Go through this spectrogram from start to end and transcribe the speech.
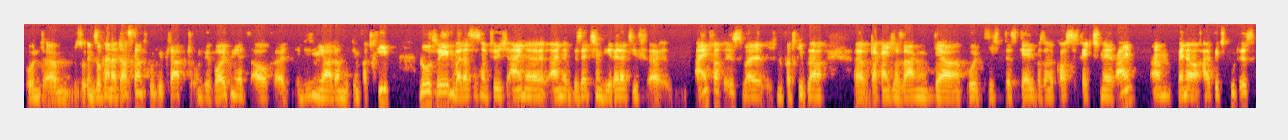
Und ähm, so insofern hat das ganz gut geklappt. Und wir wollten jetzt auch äh, in diesem Jahr dann mit dem Vertrieb loslegen, weil das ist natürlich eine, eine Besetzung, die relativ äh, einfach ist, weil ich ein Vertriebler, äh, da kann ich ja sagen, der holt sich das Geld, was er kostet, recht schnell rein, ähm, wenn er halbwegs gut ist.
